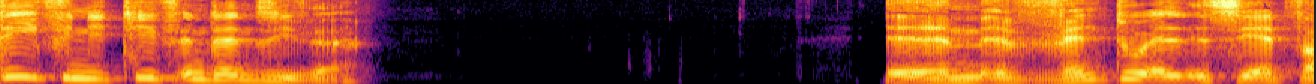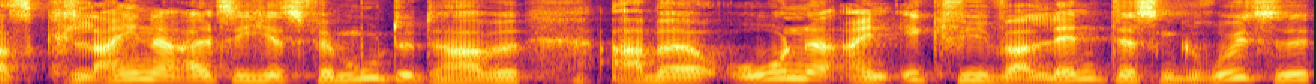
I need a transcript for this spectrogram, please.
definitiv intensiver. Ähm, eventuell ist sie etwas kleiner, als ich es vermutet habe, aber ohne ein Äquivalent dessen Größe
